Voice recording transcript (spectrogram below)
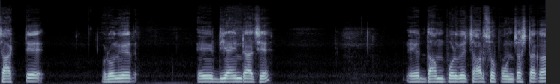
চারটে রঙের এই ডিজাইনটা আছে। এর দাম পড়বে চারশো পঞ্চাশ টাকা।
